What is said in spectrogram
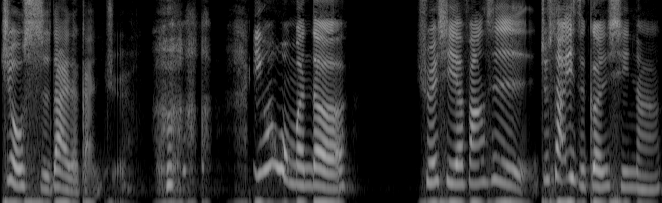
旧时代的感觉，因为我们的学习的方式就是要一直更新啊。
